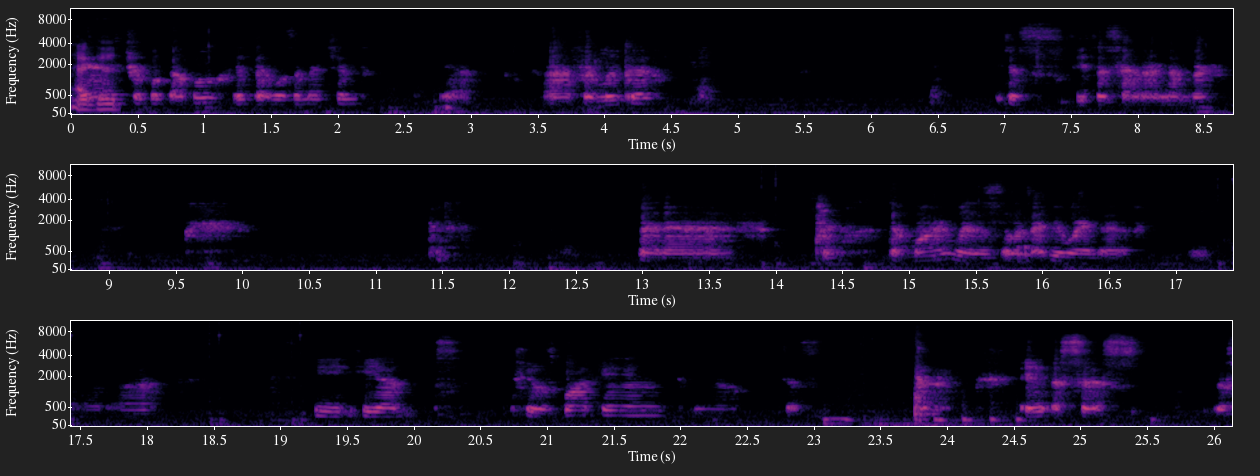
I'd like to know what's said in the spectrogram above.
That yeah, good. triple double if that wasn't mentioned. Yeah, uh, for Luka, he just he just had our number. But uh, Demar was was everywhere though. He, uh, he he had he was blocking, you know, just eight assists this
